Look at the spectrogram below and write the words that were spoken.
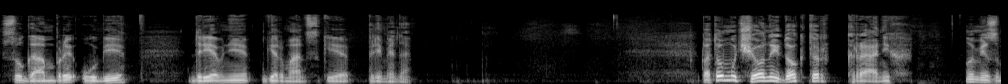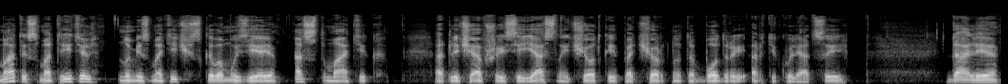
Сугамбры, Уби — древние германские племена. Потом ученый доктор Краних — нумизмат и смотритель нумизматического музея, астматик, отличавшийся ясной, четкой, подчеркнуто бодрой артикуляцией. Далее,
